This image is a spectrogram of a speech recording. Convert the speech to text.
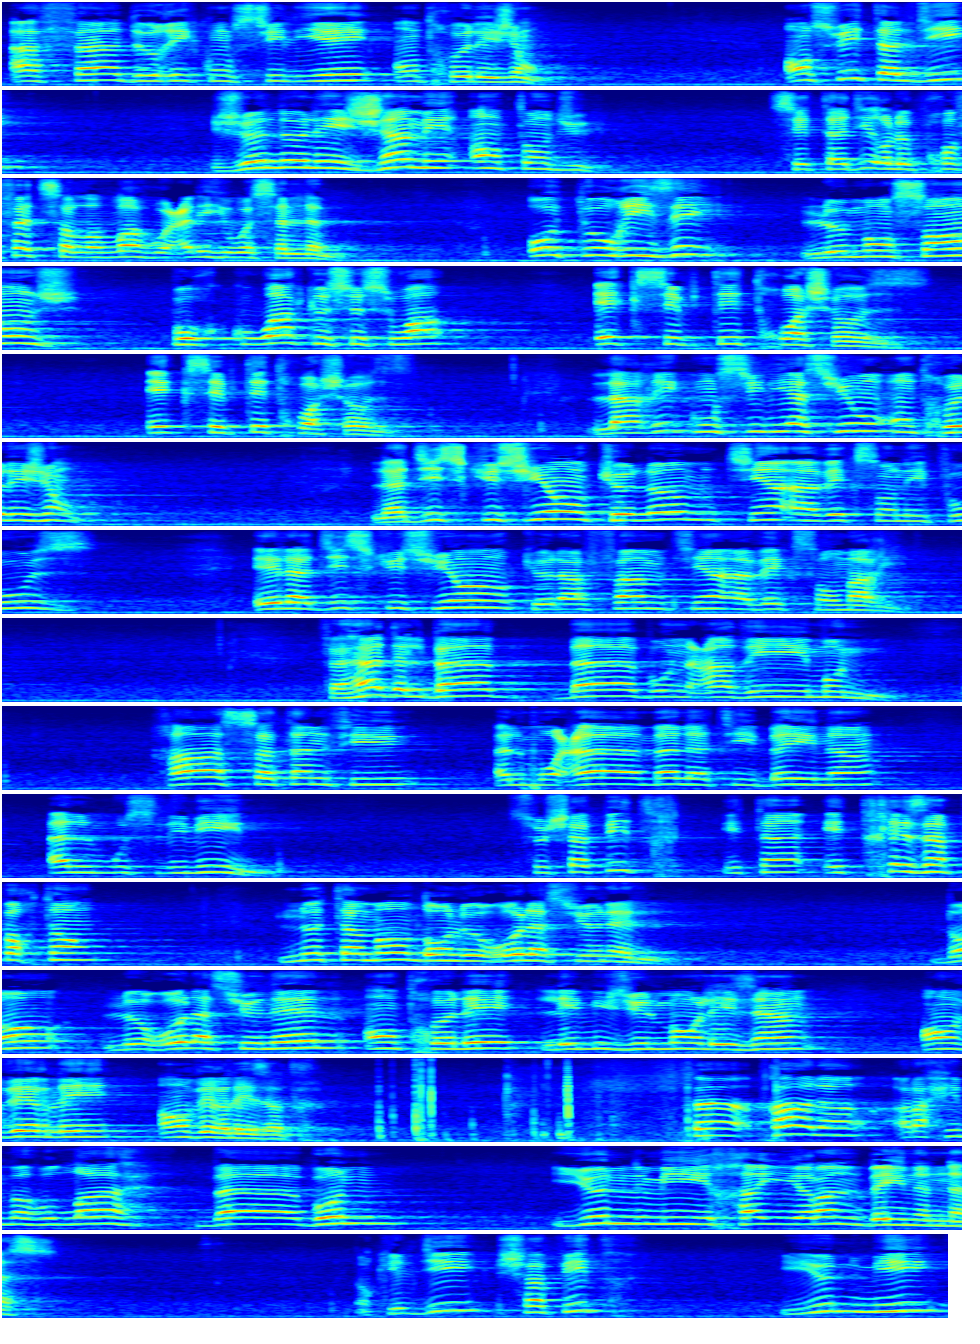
afin de réconcilier entre les gens. Ensuite, elle dit, je ne l'ai jamais entendu, c'est-à-dire le prophète sallallahu alayhi wa sallam, autoriser le mensonge pour quoi que ce soit, excepté trois choses. Excepté trois choses. La réconciliation entre les gens, la discussion que l'homme tient avec son épouse et la discussion que la femme tient avec son mari. فهذا الباب باب عظيم خاصة في المعاملة بين المسلمين. Ce chapitre est, un, est très important, notamment dans le relationnel dans le relationnel entre les, les musulmans les uns envers les, envers les autres. فقال رحمه الله باب ينمي خيرا بين الناس donc il dit chapitre yunmi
